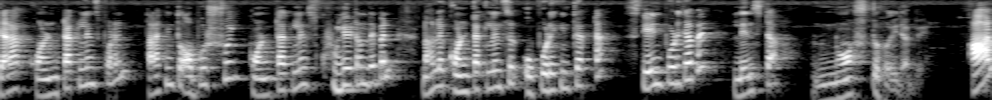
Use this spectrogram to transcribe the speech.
যারা কন্ট্যাক্ট লেন্স পরেন, তারা কিন্তু অবশ্যই কন্ট্যাক্ট লেন্স খুলে এটা দেবেন, নাহলে কন্ট্যাক্ট লেন্সের ওপরে কিন্তু একটা স্টেন পড়ে যাবে লেন্সটা নষ্ট হয়ে যাবে। আর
